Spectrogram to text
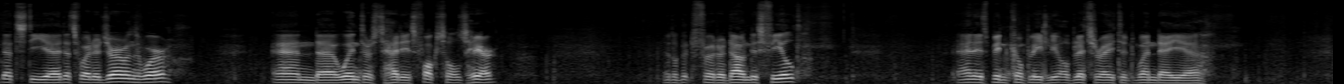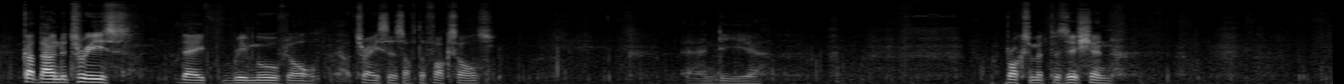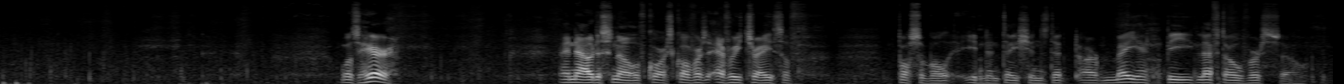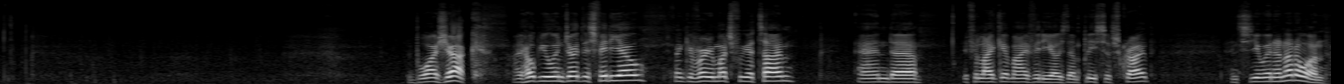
that's the uh, that's where the Germans were and uh, Winters had his foxholes here a little bit further down this field and it's been completely obliterated. When they uh, cut down the trees they removed all uh, traces of the foxholes. And the uh, approximate position. Was here. And now the snow of course covers every trace of possible indentations that are may be left over so. The Bois Jacques I hope you enjoyed this video. Thank you very much for your time. And uh, if you like my videos then please subscribe. And see you in another one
